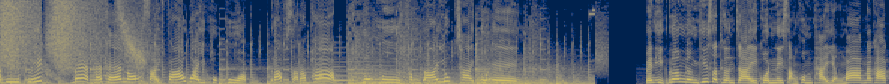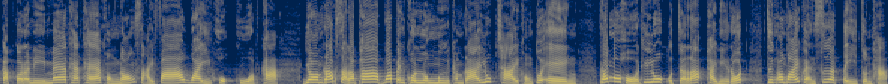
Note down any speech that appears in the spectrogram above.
คดีพลิก แม่แท้ๆน้องสายฟ้าวัยหกขวบ รับสารภาพ ลงมือทำร้ายลูกชายตัวเอง เป็นอีกเรื่องหนึ่งที่สะเทือนใจคนในสังคมไทยอย่างมากนะคะ กับกรณีแม่แท้ๆของน้องสายฟ้าวัยหกขวบค่ะ ยอมรับสารภาพว่าเป็นคนลงมือทำร้ายลูกชายของตัวเอง เพราะโมโหที่ลูกอุจจาระภายในรถ จึงเอาไม้แขวนเสื้อตีจนหัก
